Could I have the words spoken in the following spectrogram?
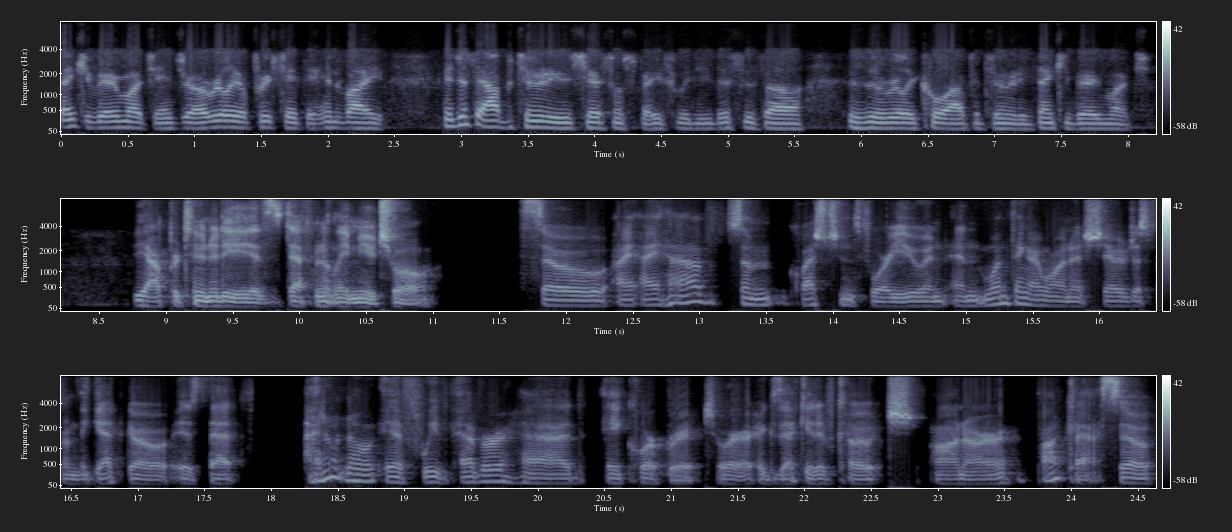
Thank you very much, Andrew. I really appreciate the invite and just the opportunity to share some space with you. This is a uh, this is a really cool opportunity. Thank you very much. The opportunity is definitely mutual. So I, I have some questions for you, and and one thing I want to share just from the get go is that I don't know if we've ever had a corporate or executive coach on our podcast. So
